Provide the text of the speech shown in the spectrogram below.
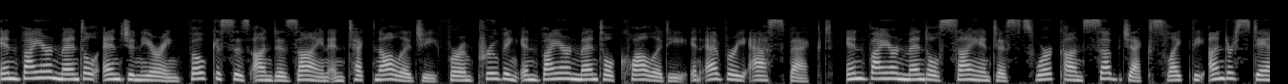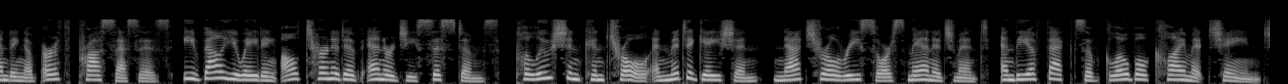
Environmental engineering focuses on design and technology for improving environmental quality in every aspect. Environmental scientists work on subjects like the understanding of Earth processes, evaluating alternative energy systems, pollution control and mitigation, natural resource management, and the effects of global climate change.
